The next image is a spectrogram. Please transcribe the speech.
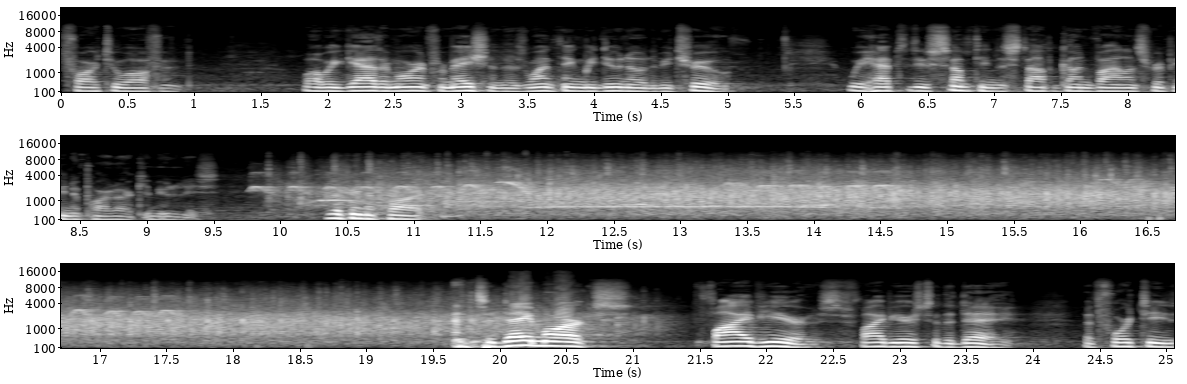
Far too often. While we gather more information, there's one thing we do know to be true. We have to do something to stop gun violence ripping apart our communities. Ripping apart. And today marks five years, five years to the day, that 14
